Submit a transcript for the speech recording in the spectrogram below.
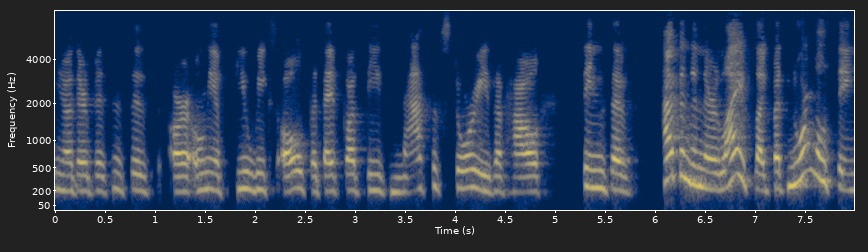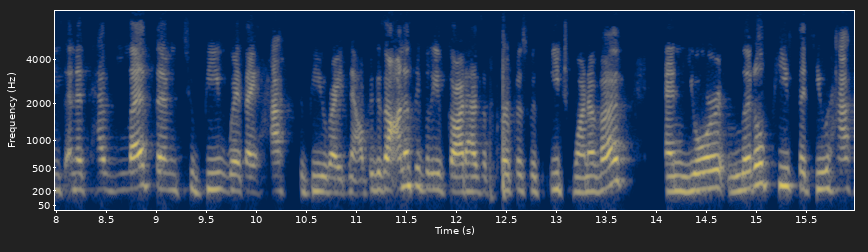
you know their businesses are only a few weeks old but they've got these massive stories of how things have happened in their life like but normal things and it has led them to be where they have to be right now. Because i honestly believe god has a purpose with each one of us and your little piece that you have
